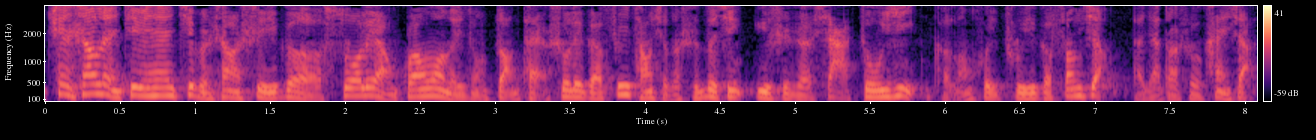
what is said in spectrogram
券商呢，今天基本上是一个缩量观望的一种状态，收了一个非常小的十字星，预示着下周一可能会出一个方向，大家到时候看一下。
